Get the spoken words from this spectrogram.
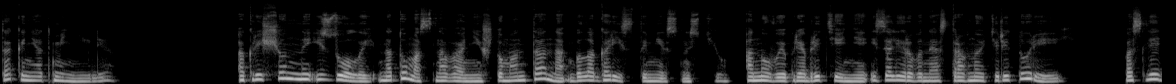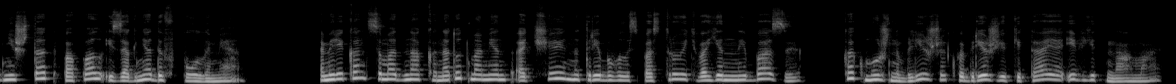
так и не отменили. Окрещенный Изолой на том основании, что Монтана была гористой местностью, а новое приобретение – изолированной островной территорией, последний штат попал из огня до в полымя. Американцам, однако, на тот момент отчаянно требовалось построить военные базы как можно ближе к побережью Китая и Вьетнама,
